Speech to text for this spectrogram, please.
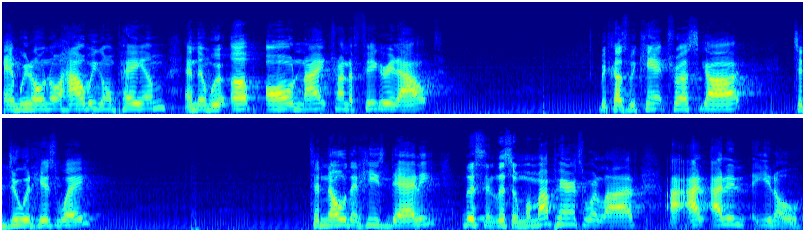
And we don't know how we're going to pay them. And then we're up all night trying to figure it out because we can't trust God to do it His way, to know that He's daddy. Listen, listen, when my parents were alive, I, I, I didn't, you know,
